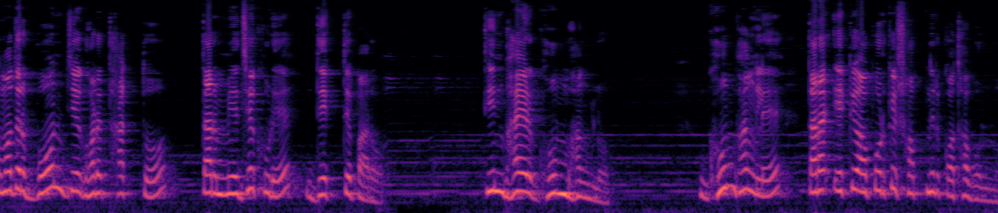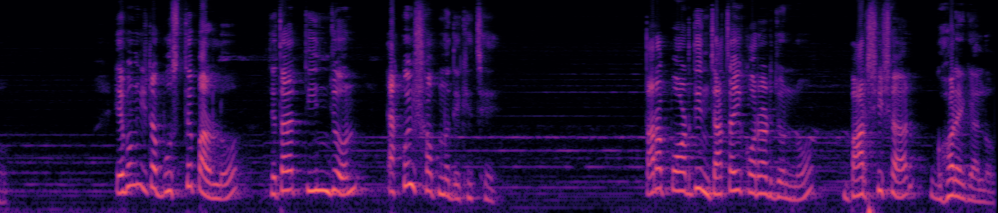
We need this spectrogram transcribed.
তোমাদের বোন যে ঘরে থাকতো, তার মেঝে খুঁড়ে দেখতে পারো। তিন ভাইয়ের ঘুম ভাঙল। ঘুম ভাঙলে তারা একে অপরকে স্বপ্নের কথা বলল এবং এটা বুঝতে পারল যে তারা তিনজন একই স্বপ্ন দেখেছে। তারা পরদিন যাচাই করার জন্য বার্ষিসার ঘরে গেল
